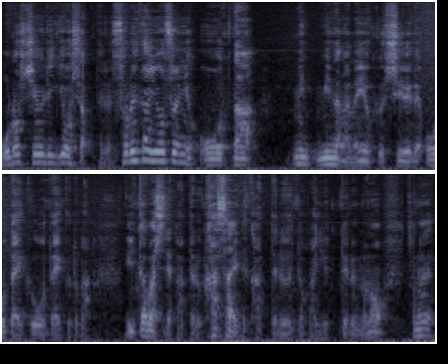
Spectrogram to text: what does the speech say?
卸売業者ってね、それが要するに大田、みみんながね、よく仕入れで大田行く、大田行くとか、板橋で買ってる、葛西で買ってるとか言ってるのの、そのね、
